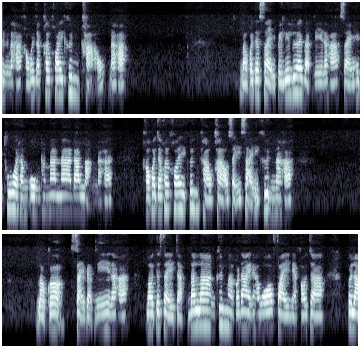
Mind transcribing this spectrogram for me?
นึงนะคะ เขาก็จะค่อยๆขึ้นขาวนะคะ เราก็จะใส่ไปเรื่อยๆ แบบนี้นะคะ ใส่ให้ทั่วทั้งองค์ทั้งด้านหน้าด้านหลังนะคะ เขาก็จะค่อยๆขึ้นขาวๆใสๆขึ้นนะคะ เราก็ใส่แบบนี้นะคะ เราจะใส่จากด้านล่างขึ้นมาก็ได้นะคะ เพราะว่าไฟเนี่ยเขาจะเวลา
